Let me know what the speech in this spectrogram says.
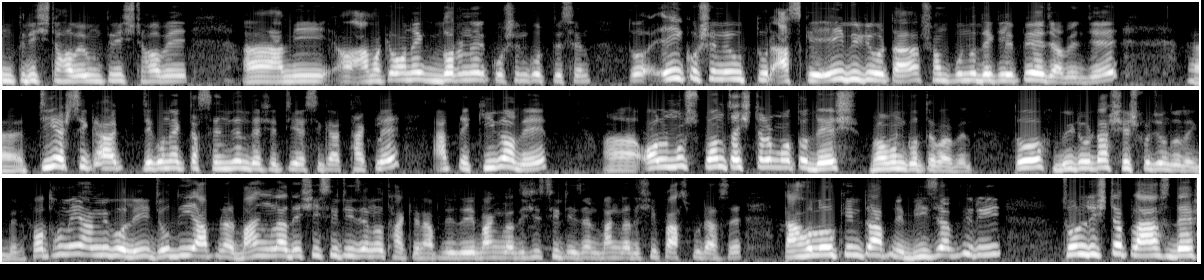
উনত্রিশটা হবে উনত্রিশটা হবে? আমি আমাকে অনেক ধরনের কোশ্চেন করতেছেন। তো এই কোশ্চেনের উত্তর আজকে এই ভিডিওটা সম্পূর্ণ দেখলে পেয়ে যাবেন যে টিআরসি কার্ড যে কোনো একটা সেনজেন দেশে টিআরসি কার্ড থাকলে আপনি কীভাবে অলমোস্ট পঞ্চাশটার মতো দেশ ভ্রমণ করতে পারবেন। তো ভিডিওটা শেষ পর্যন্ত দেখবেন। প্রথমে আমি বলি, যদি আপনার বাংলাদেশি সিটিজেনও থাকেন, আপনি যদি বাংলাদেশি সিটিজেন বাংলাদেশি পাসপোর্ট আছে, তাহলেও কিন্তু আপনি ভিসা ফ্রি চল্লিশটা প্লাস দেশ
